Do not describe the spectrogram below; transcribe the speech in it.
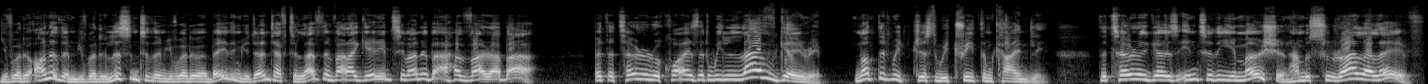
You've got to honor them. You've got to listen to them. You've got to obey them. You don't have to love them. ועל הגרים ציוונו באהבה רבה. But the Torah requires that we love Gerim, not that we just we treat them kindly. The Torah goes into the emotion, Hamasura Lalev.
